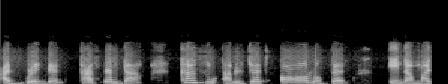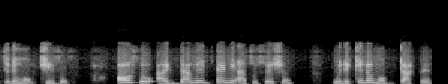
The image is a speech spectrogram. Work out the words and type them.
I break them, cast them down, cancel and reject all of them in the mighty name of Jesus. Also, I damage any association with the kingdom of darkness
